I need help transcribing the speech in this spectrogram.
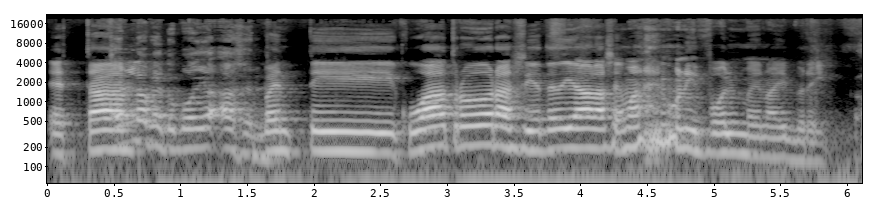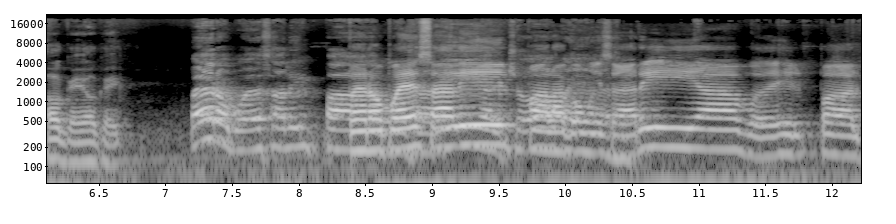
¿Qué es está lo que tú podías hacer? 24 horas, 7 días a la semana en uniforme, no hay break. Ok, ok. Pero puedes salir para. Pero puedes salir para la comisaría, puedes ir para el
